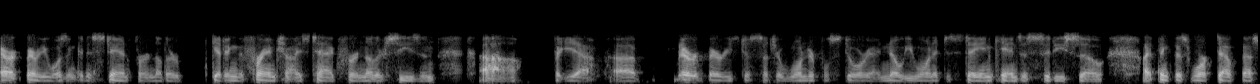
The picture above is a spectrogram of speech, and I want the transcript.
Eric Berry wasn't going to stand for another getting the franchise tag for another season. Uh, but yeah, uh, Eric Berry's just such a wonderful story. I know he wanted to stay in Kansas City, so I think this worked out best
